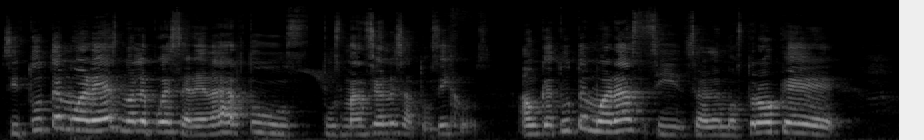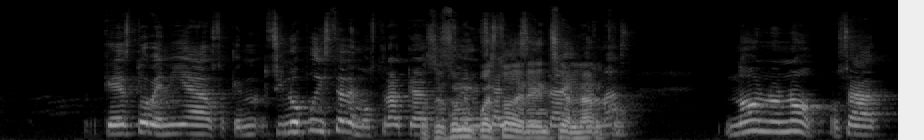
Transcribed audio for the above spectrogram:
si tú te mueres, no le puedes heredar tus, tus mansiones a tus hijos. Aunque tú te mueras, si se demostró que, que esto venía, o sea, que no- si no pudiste demostrar que era O sea, es un impuesto de herencia al narco. No, no, no. O sea,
